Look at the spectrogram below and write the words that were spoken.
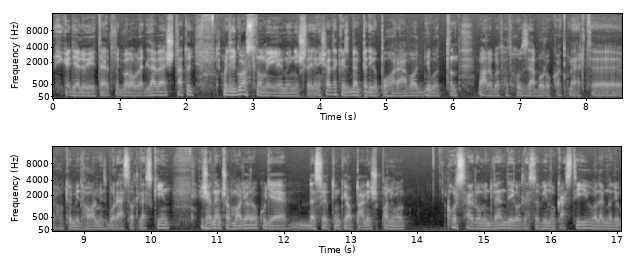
még egy előételt, vagy valahol egy leves, tehát hogy, hogy egy gasztronómiai élmény is legyen. És ezek közben pedig a poharával nyugodtan válogathat hozzá borokat, mert több mint 30 borászat lesz kín, és hát nem csak magyarok, ugye beszéltünk japán és spanyol országról, mint vendég, ott lesz a Vino Castillo, a legnagyobb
